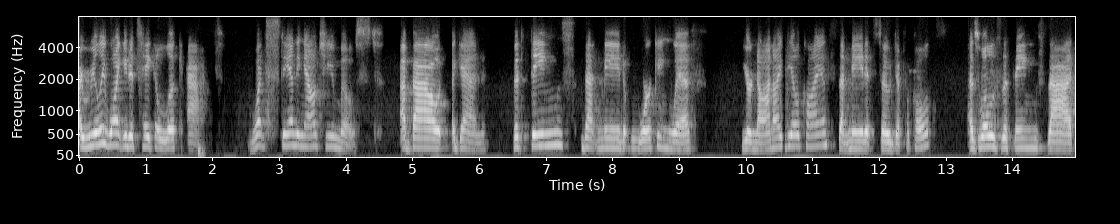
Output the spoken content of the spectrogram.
I really want you to take a look at what's standing out to you most about, again, the things that made working with your non ideal clients that made it so difficult, as well as the things that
